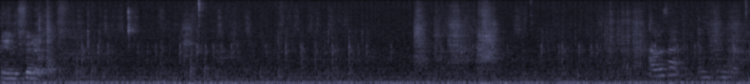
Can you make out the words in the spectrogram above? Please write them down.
here infinitive. How is that infinitive?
